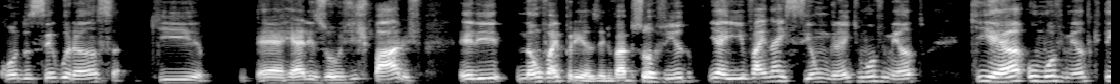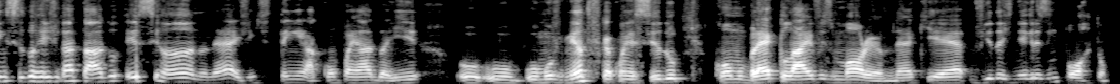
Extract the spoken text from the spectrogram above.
quando o segurança que é, realizou os disparos, ele não vai preso, ele vai absorvido e aí vai nascer um grande movimento que é o movimento que tem sido resgatado esse ano, né? A gente tem acompanhado aí o, o, o movimento fica conhecido como Black Lives Matter, né? Que é vidas negras importam.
